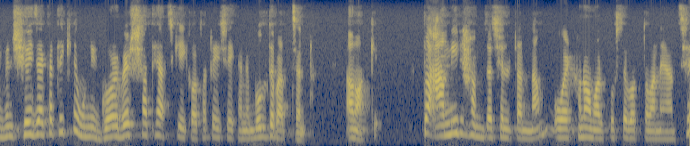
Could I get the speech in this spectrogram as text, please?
ইভেন সেই জায়গা থেকে উনি গর্বের সাথে আজকে এই কথাটা এসে এখানে বলতে পারছেন আমাকে। তো আমির হামজা ছেলেটার নাম, ও এখনও আমার কোর্সে বর্তমানে আছে।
